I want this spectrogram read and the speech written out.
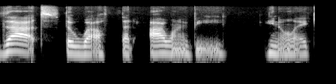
that's the wealth that I want to be, you know, like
